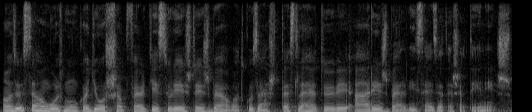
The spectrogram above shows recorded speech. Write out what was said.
Az összehangolt munka gyorsabb felkészülést és beavatkozást tesz lehetővé ár- és belvízhelyzet esetén is.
